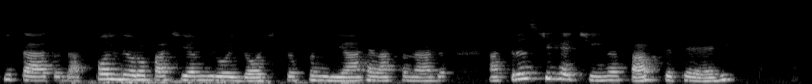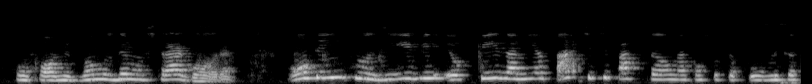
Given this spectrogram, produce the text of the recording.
que trata da polineuropatia amiloidótica familiar relacionada à transtirretina PAF-TTR, conforme vamos demonstrar agora. Ontem, inclusive, eu fiz a minha participação na consulta pública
